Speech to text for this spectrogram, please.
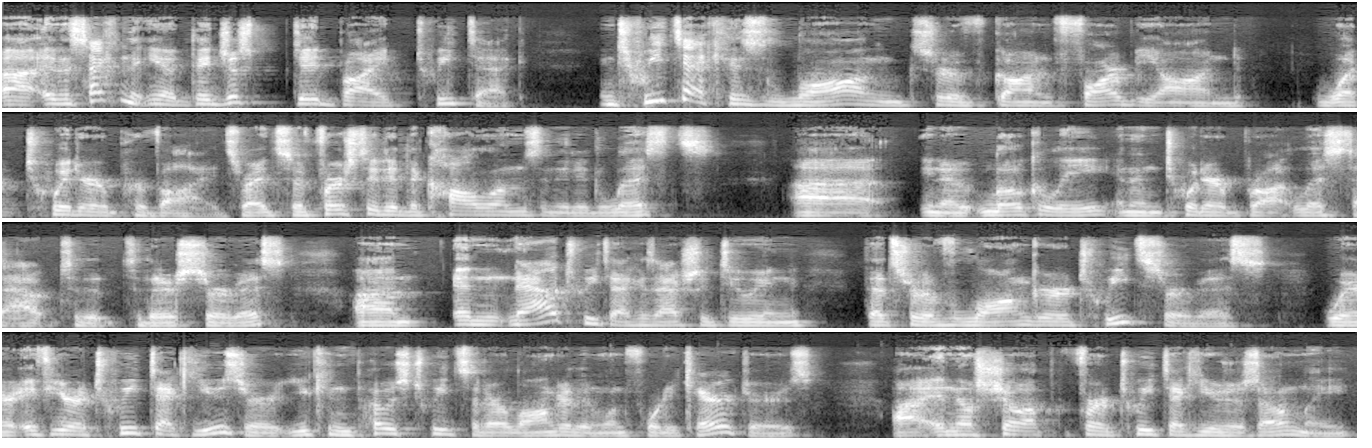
Uh, and the second thing, you know, they just did buy TweetDeck, and TweetDeck has long sort of gone far beyond what Twitter provides, right? So first they did the columns and they did lists, uh, you know, locally, and then Twitter brought lists out to the, to their service. Um, and now TweetDeck is actually doing that sort of longer tweet service where if you're a TweetDeck user, you can post tweets that are longer than 140 characters, uh, and they'll show up for TweetDeck users only.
